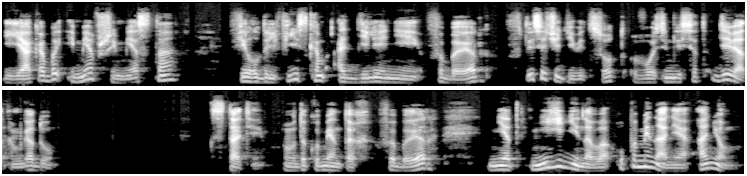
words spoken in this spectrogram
якобы имевший место в Филадельфийском отделении ФБР в 1989 году. Кстати, в документах ФБР нет ни единого упоминания о нем.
